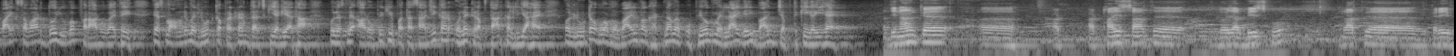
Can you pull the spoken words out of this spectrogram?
बाइक सवार दो युवक फरार हो गए थे। इस मामले में लूट का प्रकरण दर्ज किया गया था। पुलिस ने आरोपी की पतासाजी कर उन्हें गिरफ़्तार कर लिया है और लूटा हुआ मोबाइल व घटना में उपयोग में लाई गई, बाइक जब्त की गई है। दिनांक अट्ठाईस सात 2020 को रात करीब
